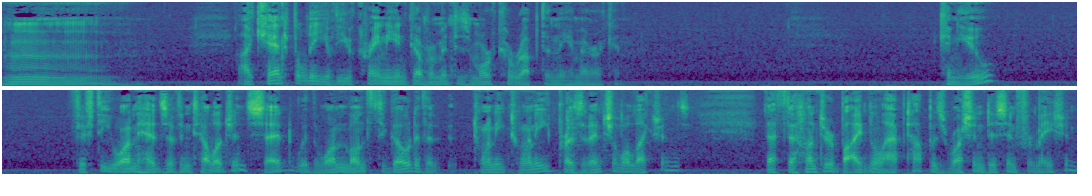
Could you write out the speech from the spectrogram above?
Hmm. I can't believe the Ukrainian government is more corrupt than the American. Can you? 51 heads of intelligence said, with one month to go to the 2020 presidential elections, that the Hunter Biden laptop was Russian disinformation?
